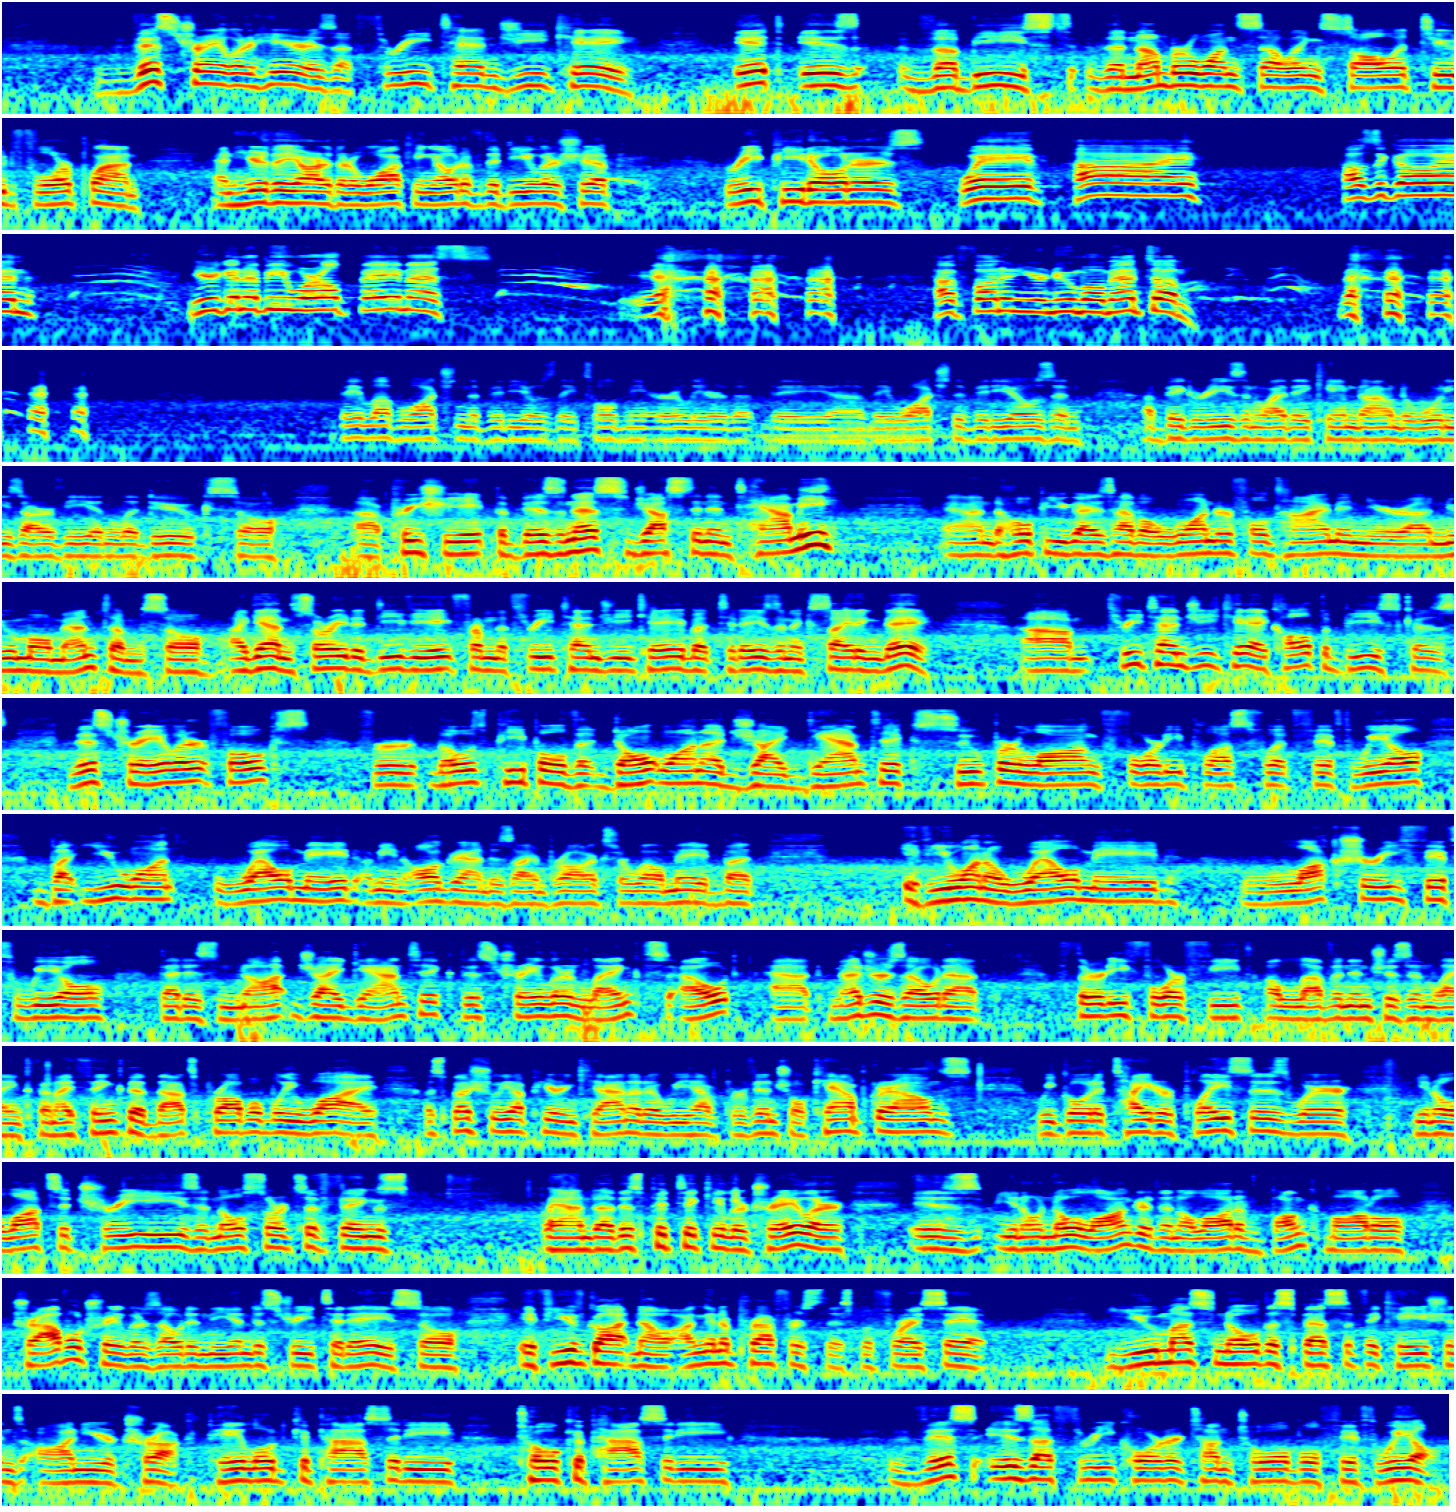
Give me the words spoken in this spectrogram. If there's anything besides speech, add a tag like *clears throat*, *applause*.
This trailer here is a 310 GK. It is the beast, the number one selling Solitude floor plan. And here they are, they're walking out of the dealership. Repeat owners, wave, hi, how's it going? You're gonna be world famous. *laughs* Have fun in your new momentum. Oh, *laughs* they love watching the videos. They told me earlier that they uh, they watch the videos, and a big reason why they came down to Woody's RV in Leduc. So uh, appreciate the business, Justin and Tammy and hope you guys have a wonderful time in your uh, new momentum. So again, sorry to deviate from the 310 GK, but today's an exciting day. Um, 310 GK, I call it the beast because this trailer, folks, for those people that don't want a gigantic, super long 40 plus foot fifth wheel, but you want well made, I mean, all Grand Design products are well made, but if you want a well made, luxury fifth wheel that is not gigantic. This trailer lengths out at, measures out at 34 feet 11 inches in length. And I think that that's probably why especially up here in Canada we have provincial campgrounds. We go to tighter places where you know lots of trees and those sorts of things. And uh, this particular trailer is you know no longer than a lot of bunk model travel trailers out in the industry today. So if you've got now I'm going to preface this before I say it. You must know the specifications on your truck. Payload capacity tow capacity this is a three quarter ton towable fifth wheel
